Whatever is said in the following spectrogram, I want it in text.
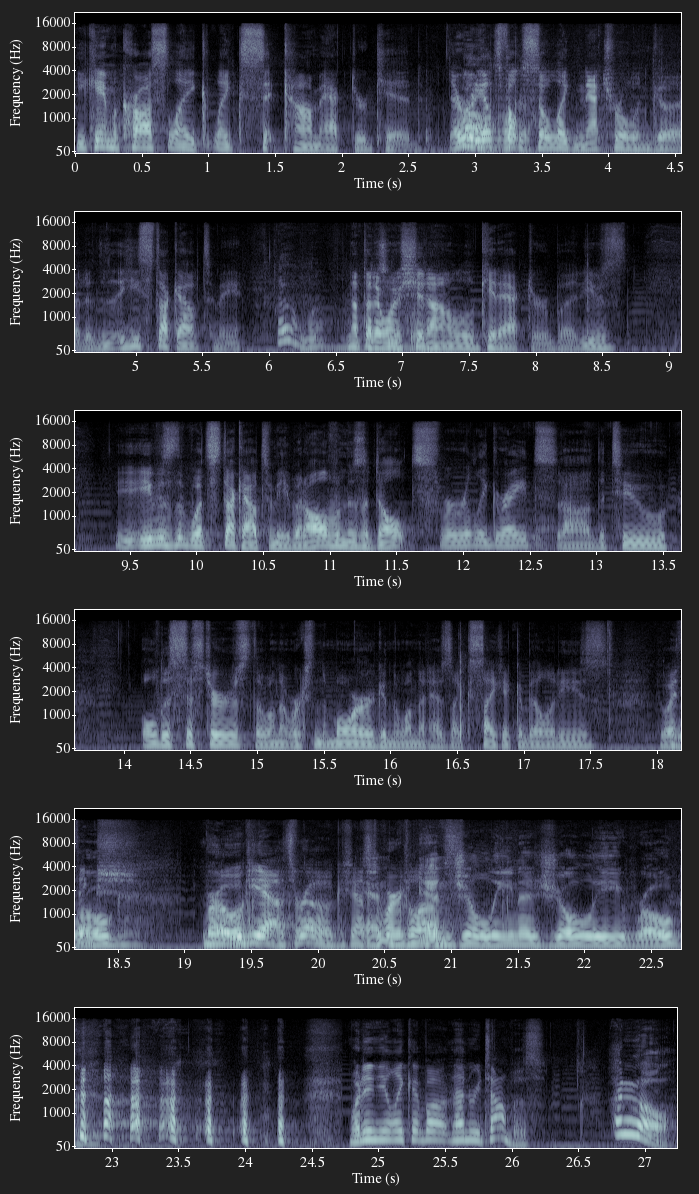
He came across like like sitcom actor kid. Everybody Oh, else felt okay. so like natural and good. He stuck out to me. Oh, well. Not that I want to shit on a little kid actor, but he was he was what stuck out to me. But all of them as adults were really great. Uh, the two oldest sisters, the one that works in the morgue and the one that has like psychic abilities, who I think Rogue. Rogue, yeah, it's Rogue. She has to An- wear gloves. Angelina Jolie Rogue. what didn't you like about Henry Thomas? I don't know.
